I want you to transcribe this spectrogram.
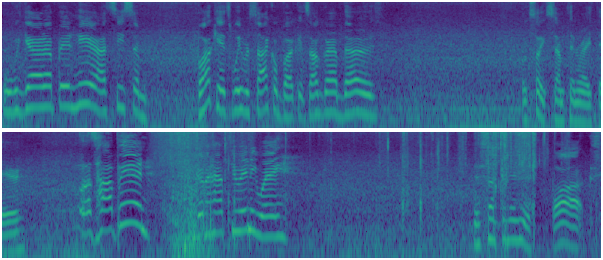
What we got up in here? I see some buckets. We recycle buckets. I'll grab those. Looks like something right there. Let's hop in. Gonna have to anyway. There's something in this box.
